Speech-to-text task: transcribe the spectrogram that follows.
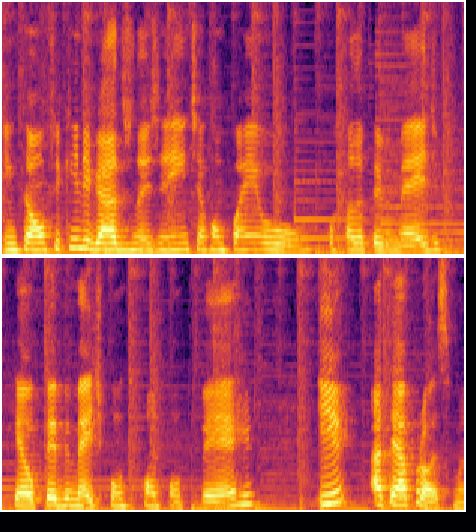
Então, fiquem ligados na gente, acompanhem o portal da PebMed, que é o pebmed.com.br. E até a próxima.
